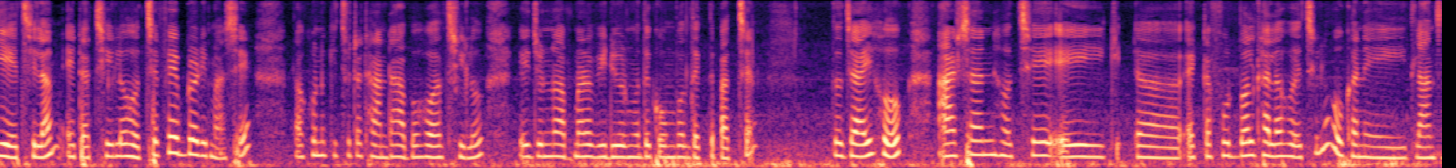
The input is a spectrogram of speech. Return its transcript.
গিয়েছিলাম। এটা ছিল হচ্ছে ফেব্রুয়ারি মাসে। তখনও কিছুটা ঠান্ডা আবহাওয়া ছিল। এই জন্য আপনারা ভিডিওর মধ্যে কম্বল দেখতে পাচ্ছেন। তো যাই হোক আরসান হচ্ছে এই একটা ফুটবল খেলা হয়েছিল, ওখানে এই লাঞ্চ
